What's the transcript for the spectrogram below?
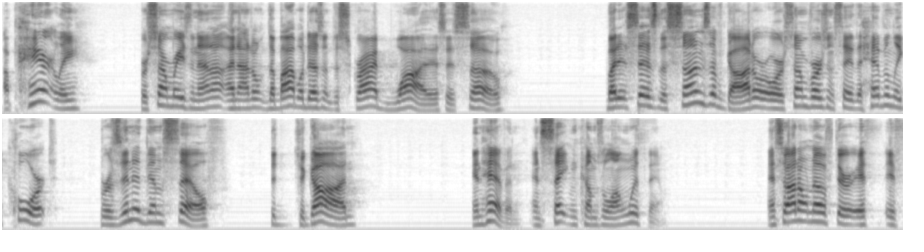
Apparently, for some reason, and I, and I don't, the Bible doesn't describe why this is so, but it says the sons of God, or, or some versions say the heavenly court, presented themselves to, to God in heaven, and Satan comes along with them. And so I don't know if they're if if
